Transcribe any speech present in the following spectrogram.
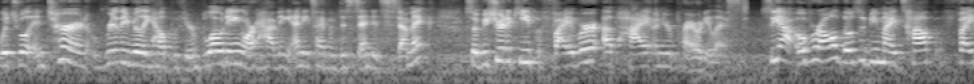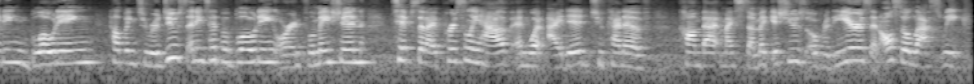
which will in turn really, really help with your bloating or having any type of distended stomach. So be sure to keep fiber up high on your priority list. So yeah, overall, those would be my top fighting bloating, helping to reduce any type of bloating or inflammation tips that I personally have and what I did to kind of combat my stomach issues over the years and also last week.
